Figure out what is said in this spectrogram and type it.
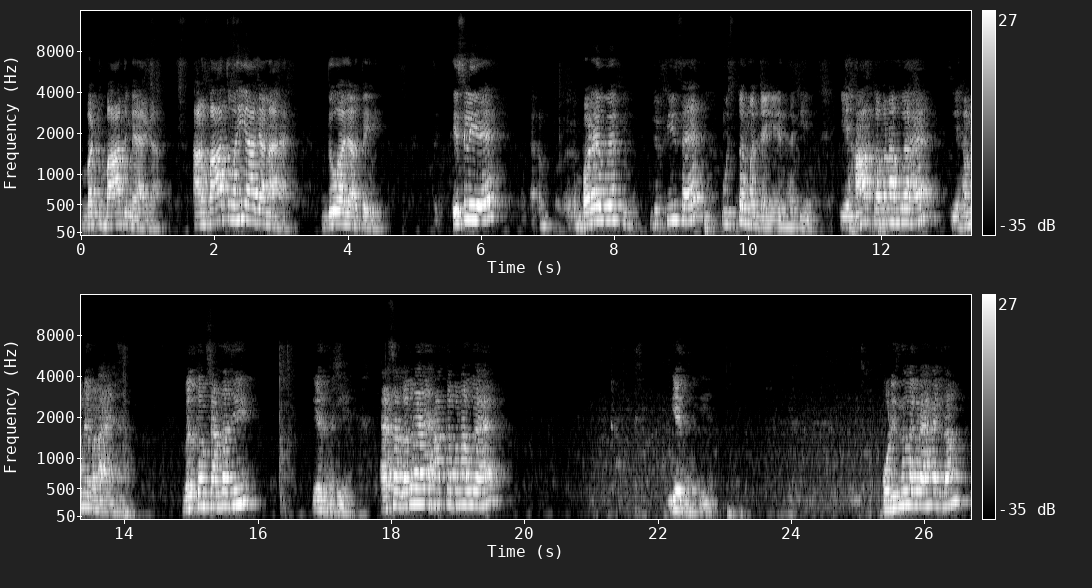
बट बाद में आएगा। और बात वही आ जाना है, दो हज़ार पे ही। इसलिए बढ़े हुए जो फ़ीस है, उस पर मत जाइए देखिए। ये हाथ का बना हुआ है, ये हमने बनाए हैं। वेलकम शारदा जी। ये देखिए। ऐसा लग रहा है हाथ का बना हुआ है। ये देखिए। ओरिजिनल लग रहा है ना एकदम?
